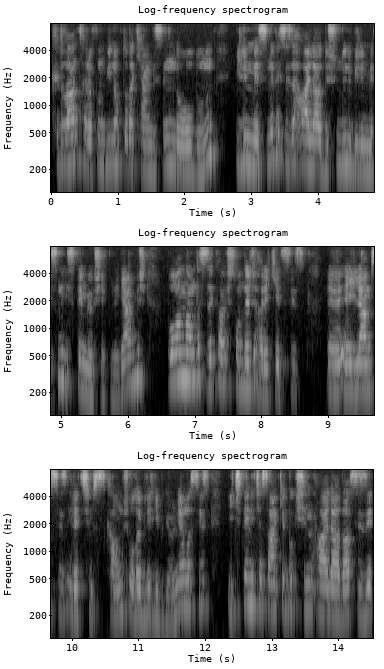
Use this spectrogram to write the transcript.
kırılan tarafın bir noktada kendisinin de olduğunun bilinmesini ve size hala düşündüğünü bilinmesini istemiyor şeklinde gelmiş. Bu anlamda size karşı son derece hareketsiz, e, eylemsiz, iletişimsiz kalmış olabilir gibi görünüyor. Ama siz içten içe sanki bu kişinin hala da sizi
